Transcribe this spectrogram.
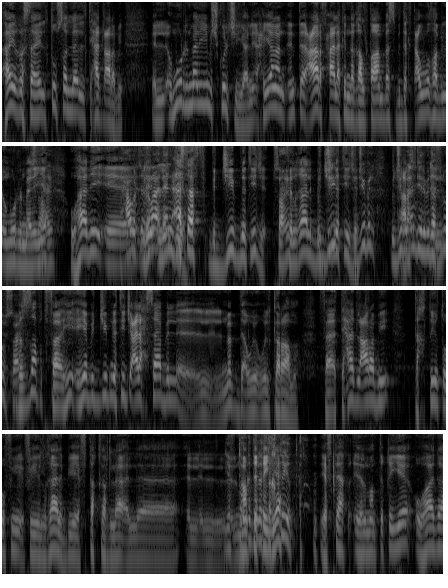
هاي الرسائل توصل للاتحاد العربي. الأمور المالية مش كل شيء. يعني أحيانا أنت عارف حالك إنك غلطان بس بدك تعوضها بالأمور المالية. صحيح. وهذه آه،. للأسف بتجيب نتيجة. صحيح. في الغالب بتجيب نتيجة. بتجيب ال- بتجيب عرفت؟ الأندية اللي بدها فلوس صحيح. بالضبط. فهي هي بتجيب نتيجة على حساب ال- المبدأ وال- والكرامة. فالاتحاد العربي تخطيطه في في الغالب يفتقر لل يفتقد إلى المنطقية. التخطيط. يفتقر إلى المنطقية وهذا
